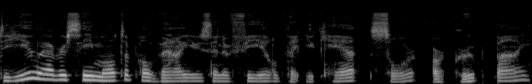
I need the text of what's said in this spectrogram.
Do you ever see multiple values in a field that you can't sort or group by?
